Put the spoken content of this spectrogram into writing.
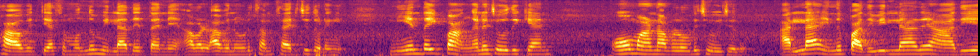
ഭാവവ്യത്യാസം ഒന്നുമില്ലാതെ തന്നെ അവൾ അവനോട് സംസാരിച്ചു തുടങ്ങി. നീ എന്താ ഇപ്പം അങ്ങനെ ചോദിക്കാൻ? ഓമാണ് അവളോട് ചോദിച്ചത്. അല്ല ഇന്ന് പതിവില്ലാതെ ആദിയെ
